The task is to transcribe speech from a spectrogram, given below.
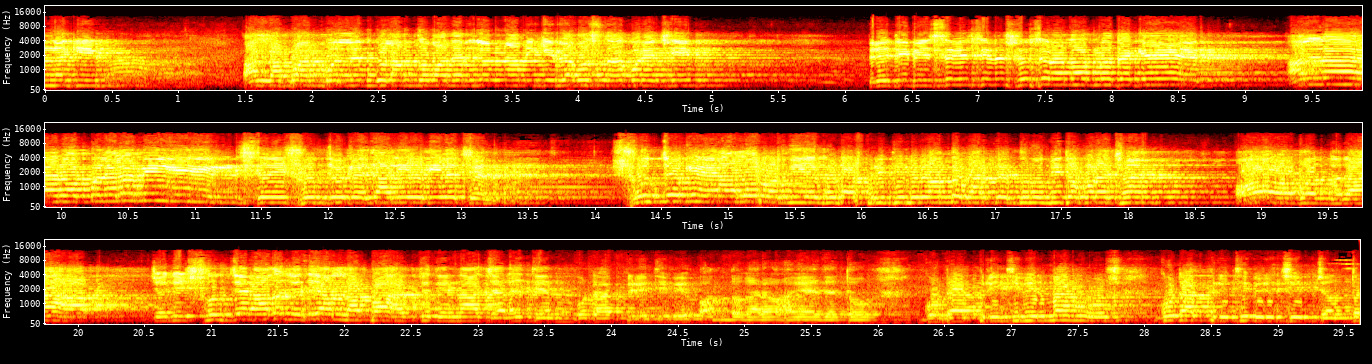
নাকি? আল্লাহ পাক বললেন, গোলাম তোমাদের জন্য আমি কি ব্যবস্থা করেছি? পৃথিবী সৃষ্টির সূচনা লগ্ন থেকে আল্লাহ সেই সূর্যকে জ্বালিয়ে দিয়েছেন। সূর্যকে আলো দিয়ে গোটা পৃথিবীর অন্ধকারকে দূরীভূত করেছেন। ও যদি সূর্যের আলো যদি আল্লাহ পাক যদি না জ্বালাইতেন, গোটা পৃথিবী অন্ধকার হয়ে যেত। গোটা পৃথিবীর মানুষ, গোটা পৃথিবীর জীবজন্তু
